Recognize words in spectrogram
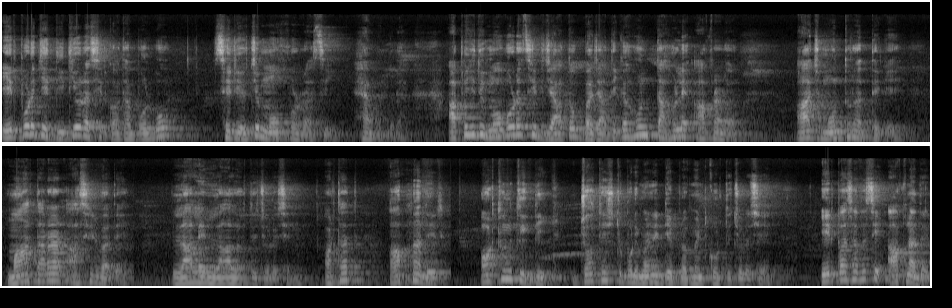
এরপরে যে দ্বিতীয় রাশির কথা বলব, সেটি হচ্ছে মকর রাশি। হ্যাঁ বন্ধুরা, আপনি যদি মকর রাশির জাতক বা জাতিকা হন, তাহলে আপনারাও আজ মধ্যরাত থেকে মা তারার আশীর্বাদে লালে লাল হতে চলেছেন। অর্থাৎ আপনাদের অর্থনৈতিক দিক যথেষ্ট পরিমাণে ডেভেলপমেন্ট করতে চলেছে। এর পাশাপাশি আপনাদের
